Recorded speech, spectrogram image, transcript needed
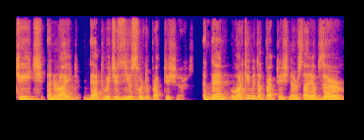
teach, and write that which is useful to practitioners. And then working with the practitioners, I observe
